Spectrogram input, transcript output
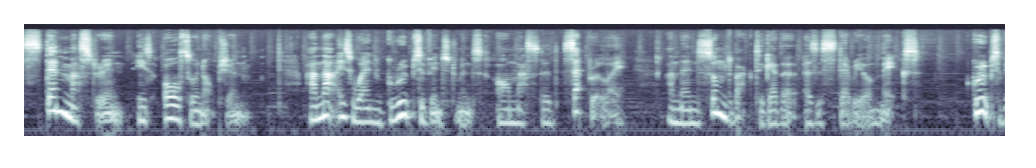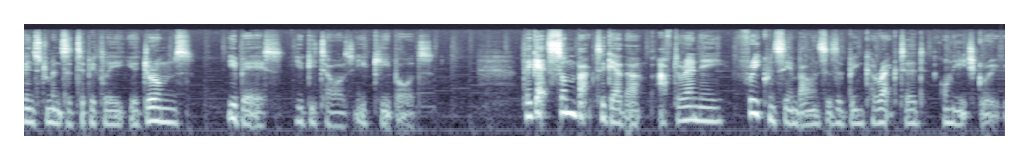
Stem mastering is also an option, and that is when groups of instruments are mastered separately and then summed back together as a stereo mix. Groups of instruments are typically your drums, your bass, your guitars, your keyboards. They get summed back together after any frequency imbalances have been corrected on each group.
